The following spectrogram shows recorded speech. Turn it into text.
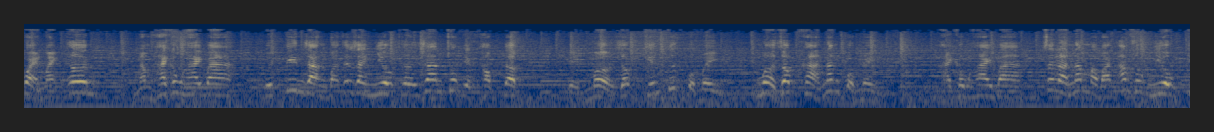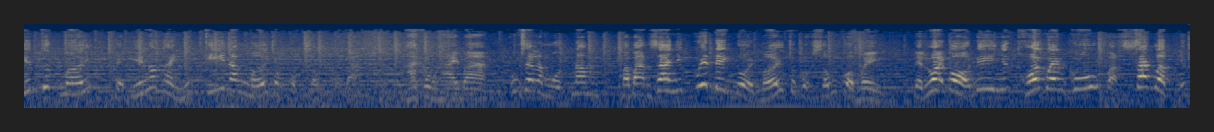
khỏe mạnh hơn. Năm 2023, tôi tin rằng bạn sẽ dành nhiều thời gian cho việc học tập để mở rộng kiến thức của mình, mở rộng khả năng của mình. 2023 sẽ là năm mà bạn áp dụng nhiều kiến thức mới để biến nó thành những kỹ năng mới trong cuộc sống của bạn. 2023 cũng sẽ là một năm mà bạn ra những quyết định đổi mới cho cuộc sống của mình để loại bỏ đi những thói quen cũ và xác lập những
